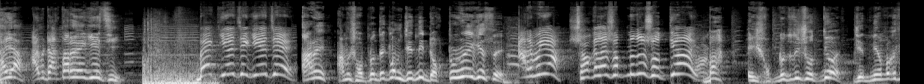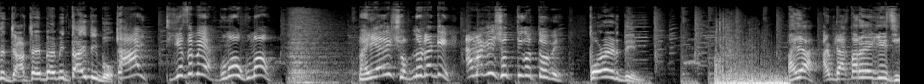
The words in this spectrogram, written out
ভাইয়া আমি ডাক্তার হয়ে গিয়েছি। ভাই কি হয়েছে কি হয়েছে? আরে আমি স্বপ্ন দেখলাম যেদিন ডক্টর হয়ে গেছে। আরে ভাইয়া সকালের স্বপ্ন তো সত্যি হয়। বাহ এই স্বপ্ন যদি সত্যি হয় যেদিন আমার কাছে যা চাইবে আমি তাই দিব। তাই? ঠিক আছে ভাইয়া ঘুমাও ঘুমাও। ভাইয়ার এই স্বপ্নটাকে আমাকেই সত্যি করতে হবে। পরের দিন। ভাইয়া আমি ডাক্তার হয়ে গিয়েছি।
